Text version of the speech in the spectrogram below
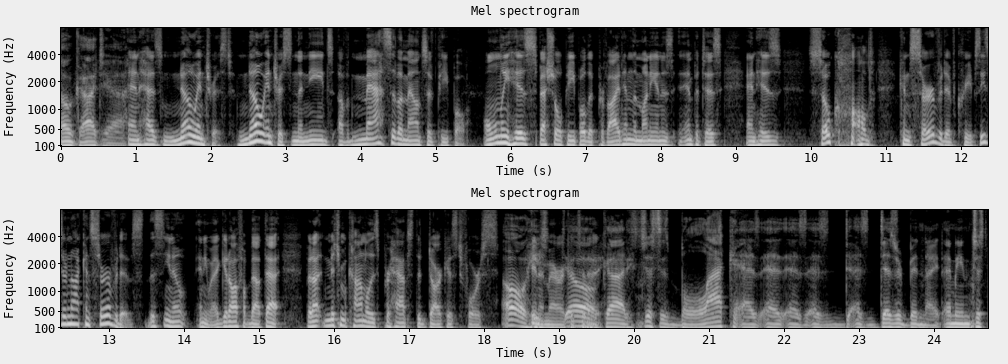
Oh God, yeah. and has no interest, no interest in the needs of massive amounts of people. Only his special people that provide him the money and his impetus and his so-called conservative creeps. These are not conservatives. This, you know, anyway, I get off about that. But I, Mitch McConnell is perhaps the darkest force Oh, in America oh, today. Oh God, he's just as black as as as as as desert midnight. I mean, just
